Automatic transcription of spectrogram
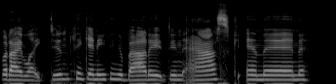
but I like didn't think anything about it, didn't ask. And then,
